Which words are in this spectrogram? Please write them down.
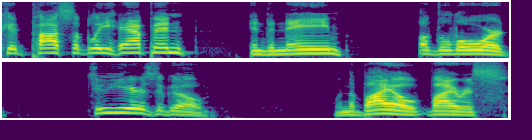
could possibly happen? In the name of the Lord. Two years ago, when the bio virus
